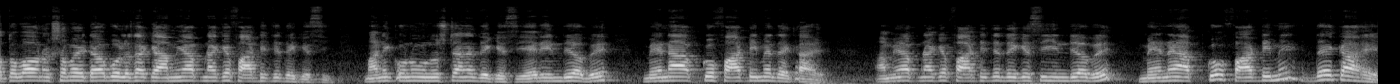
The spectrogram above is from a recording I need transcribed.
অথবা অনেক সময় এটাও বলে থাকে, আমি আপনাকে ফাটিতে দেখেছি মানে কোনো অনুষ্ঠানে দেখেছি। এর হিন্দি হবে, মেনা আপকো ফাটি মে দেখা হে আমি আপনাকে ফাটিতে দেখেছি। হিন্দি হবে মেনে আপকো ফাটিমে দেখা হে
